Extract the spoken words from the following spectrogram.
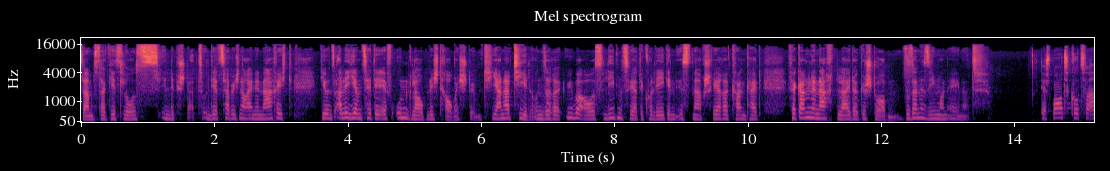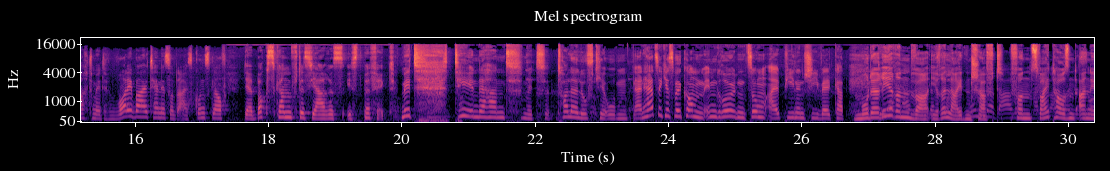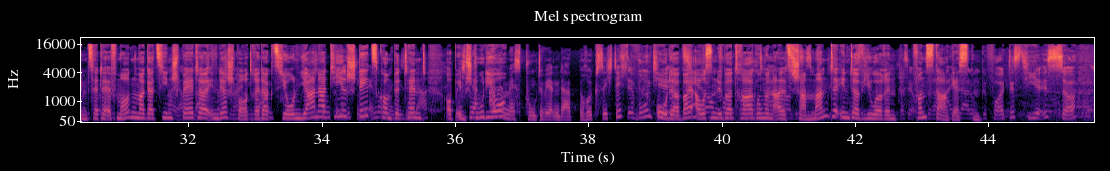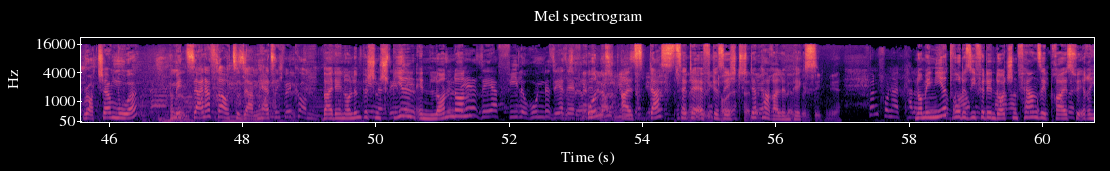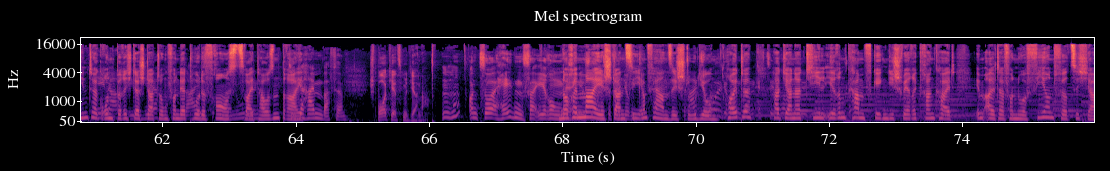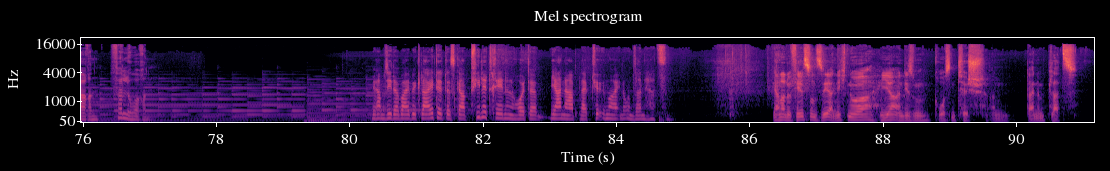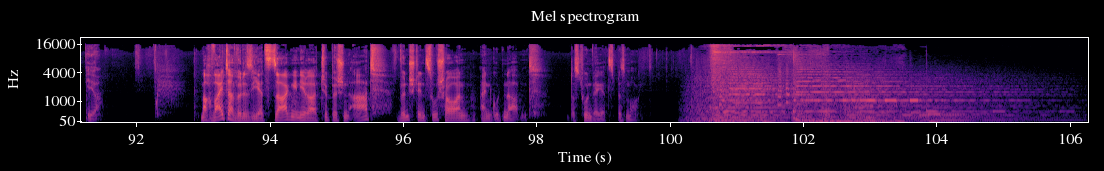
Samstag geht's los in Lippstadt. Und jetzt habe ich noch eine Nachricht, die uns alle hier im ZDF unglaublich traurig stimmt. Jana Thiel, unsere überaus liebenswerte Kollegin, ist nach schwerer Krankheit vergangene Nacht leider gestorben. Susanne Simon erinnert. Der Sport kurz vor acht mit Volleyball, Tennis und Eiskunstlauf. Der Boxkampf des Jahres ist perfekt. Mit Tee in der Hand, mit toller Luft hier oben. Ein herzliches Willkommen in Gröden zum alpinen Skiweltcup. Moderieren war ihre Leidenschaft. Von 2000 an im ZDF Morgenmagazin, später in der Sportredaktion. Jana Thiel stets kompetent, ob im Studio Messpunkte werden da berücksichtigt. oder bei Außenübertragungen als charmante Interviewerin von Stargästen ist. Hier ist Sir Roger Moore mit seiner Frau zusammen. Herzlich willkommen. Bei den Olympischen Spielen in London Sehr, sehr viele Hunde, sehr, sehr viele und als das ZDF-Gesicht der Paralympics. Nominiert wurde sie für den Deutschen Fernsehpreis für ihre Hintergrundberichterstattung von der Tour de France 2003. Geheimwaffe. Sport jetzt mit Jana. Und zur Heldenverehrung. Noch im Mai stand sie im. Fernsehstudio. Heute hat Jana Thiel ihren Kampf gegen die schwere Krankheit im Alter von nur 44 Jahren verloren. Wir haben Sie dabei begleitet. Es gab viele Tränen heute. Jana bleibt für immer in unseren Herzen. Jana, du fehlst uns sehr. Nicht nur hier an diesem großen Tisch, an deinem Platz hier. Mach weiter, würde sie jetzt sagen, in ihrer typischen Art. Wünscht den Zuschauern einen guten Abend. Das tun wir jetzt. Bis morgen.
